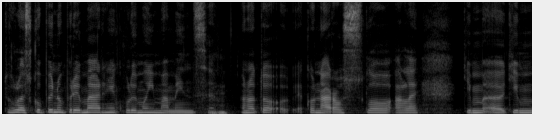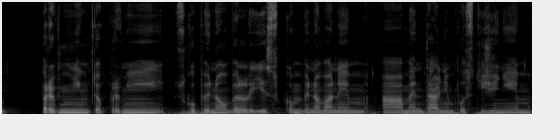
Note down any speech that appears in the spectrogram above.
Tuhle skupinu primárně kvůli mojí mamince. Mm-hmm. Ono to jako narostlo, ale tím, tím prvním, to první skupinou byl lidi s kombinovaným a mentálním postižením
